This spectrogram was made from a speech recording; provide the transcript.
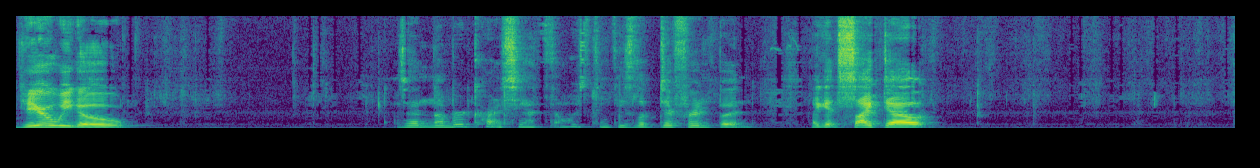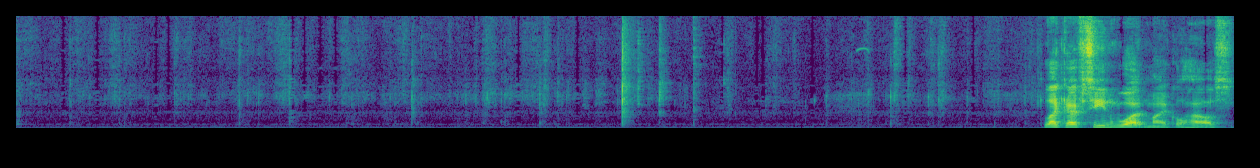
here we go. Is that a numbered card? See, I always think these look different, but I get psyched out. Like I've seen what, Michael House?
